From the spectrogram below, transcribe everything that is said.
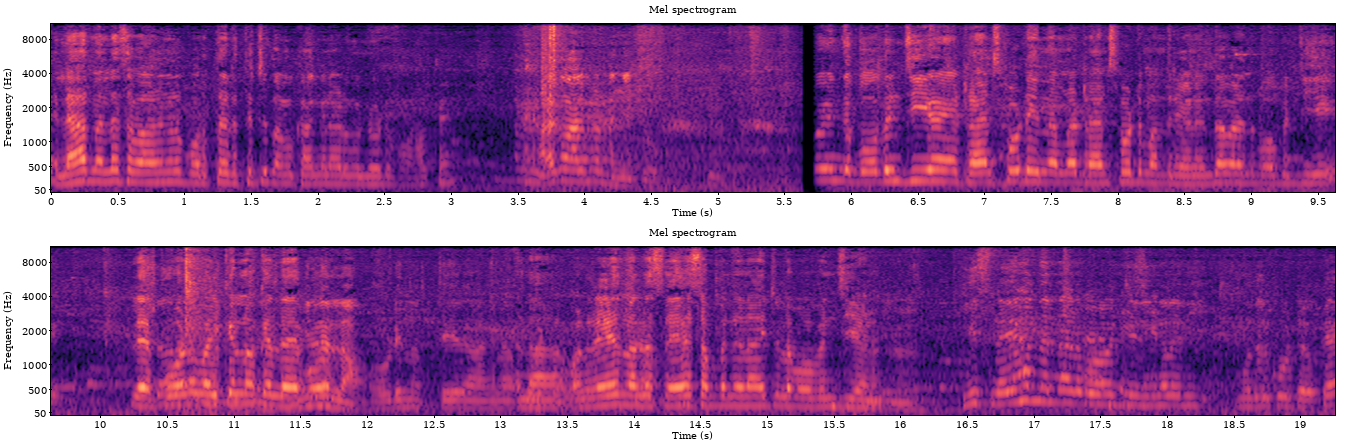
എല്ലാ നല്ല സ്വഭാവങ്ങളും പുറത്തെടുത്തിട്ട് നമുക്ക് അങ്ങനെ മുന്നോട്ട് പോകണം ഓക്കെ ഇന്ന് ബോബൻജിയെ ട്രാൻസ്പോർട്ട് ചെയ്യുന്ന നമ്മുടെ ട്രാൻസ്പോർട്ട് മന്ത്രിയാണ്. എന്താ പറയുന്നത് ബോബൻ ജി അല്ലെ പോണ വൈക്കലിനൊക്കെ അല്ലേ വളരെ നല്ല സ്നേഹസമ്പന്നനായിട്ടുള്ള ബോബൻജിയാണ് ഈ സ്നേഹം തന്നെയാണ് ബോബൻ ജി നിങ്ങൾ ഇനി മുതൽക്കൂട്ട് ഓക്കെ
